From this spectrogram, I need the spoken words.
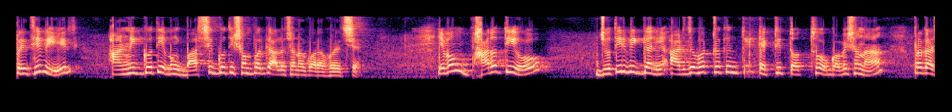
পৃথিবীর আহ্নিক গতি এবং বার্ষিক গতি সম্পর্কে আলোচনা করা হয়েছে। এবং ভারতীয় জ্যোতির্বিজ্ঞানী আর্যভট্ট কিন্তু একটি তথ্য গবেষণা প্রকাশ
